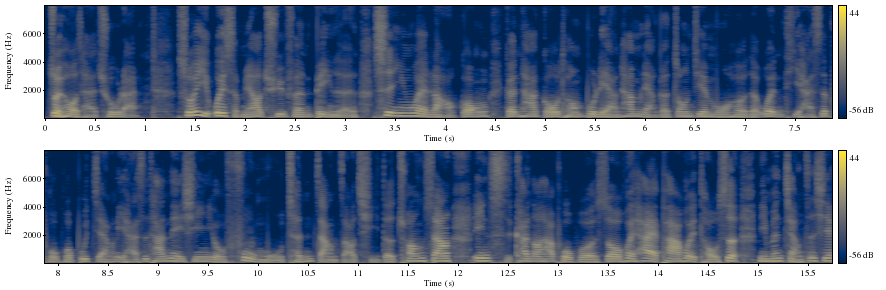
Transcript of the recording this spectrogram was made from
最后才出来。所以为什么要区分病人？是因为老公跟他沟通不良，他们两个中间磨合的问题，还是婆婆不讲理，还是她内心有父母成长早期的创伤，因此看到她婆婆的时候会害怕。会投射，你们讲这些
